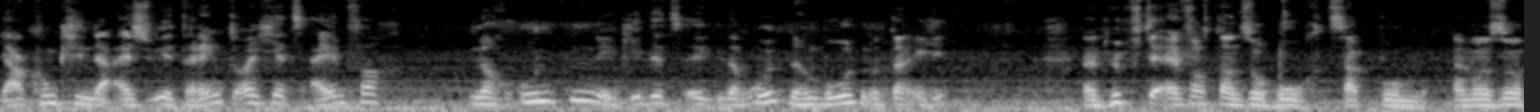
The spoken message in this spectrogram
ja komm Kinder, also ihr drängt euch jetzt einfach nach unten, ihr geht jetzt äh, nach unten am Boden und dann, dann hüpft ihr einfach dann so hoch, zack, bumm. Einfach so,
